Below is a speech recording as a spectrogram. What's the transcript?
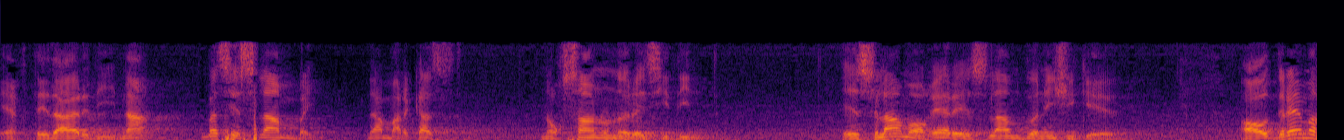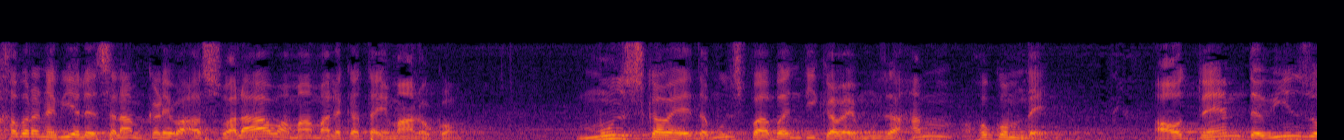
اقتدار دی نه بس اسلام بای دا مرکز نقصانونه رسیدین اسلام او غیر اسلام دو نشي کې او درېم خبره نبی علی السلام کړي وا الصلا و ما ملکت ایمانکم مونږ کوي د مونږ پابندي کوي مونږ هم حکم دی او دویم د وینځو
